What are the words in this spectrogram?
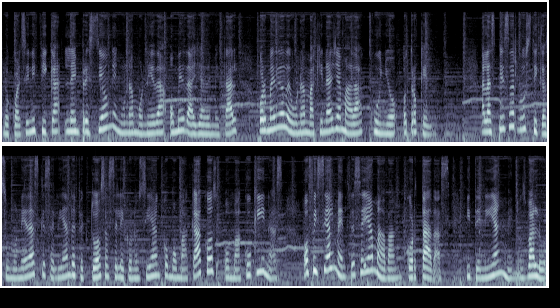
lo cual significa la impresión en una moneda o medalla de metal por medio de una máquina llamada cuño o troquel. A las piezas rústicas o monedas que salían defectuosas se le conocían como macacos o macuquinas. Oficialmente se llamaban cortadas y tenían menos valor.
